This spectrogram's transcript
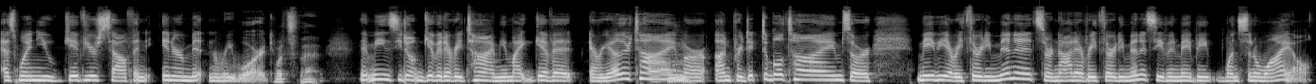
as when you give yourself an intermittent reward. What's that? It means you don't give it every time. You might give it every other time hmm. or unpredictable times or maybe every 30 minutes or not every 30 minutes, even maybe once in a while.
